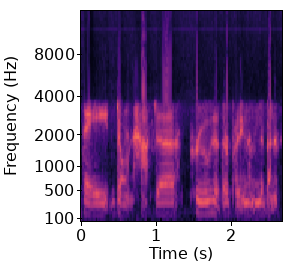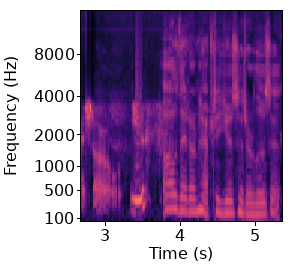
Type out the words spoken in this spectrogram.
They don't have to prove that they're putting them into beneficial use. Oh, they don't have to use it or lose it.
